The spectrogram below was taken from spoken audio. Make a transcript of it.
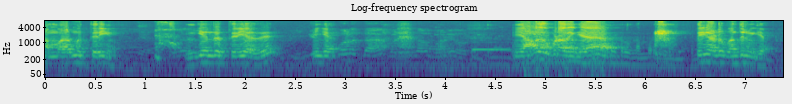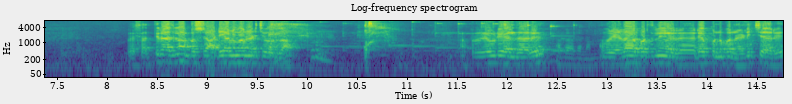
நம்ம வரும்போது தெரியும். இங்கேருந்து தெரியாது. நீங்கள் நீங்கள் ஆளுக்கு பெரிய அடுக்கு வந்துடுவீங்க இப்போ சத்யராஜ்லாம் ஃபஸ்ட்டு அடியாளம் தான் நடிச்சவர் தான். அப்புறம் ரெவடி வந்தார். அப்புறம் எல்லா படத்துலையும் ரேப் பண்ண போய் நடித்தார்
